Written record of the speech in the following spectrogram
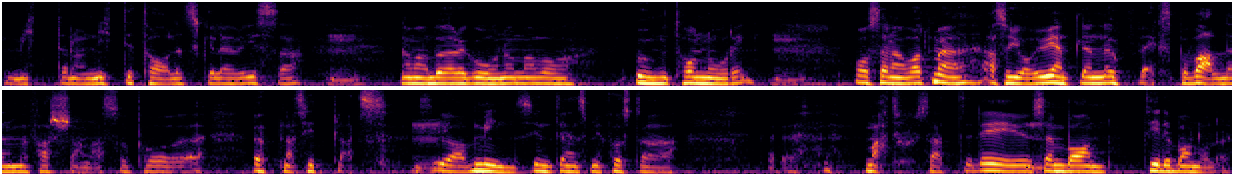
mitten av 90-talet skulle jag gissa. När man började gå när man var ung tonåring. Och sen har jag varit med, alltså jag är ju egentligen uppväxt på vallen med farsan, alltså på eh, öppna sittplats. Så jag minns inte ens min första match. Så att det är ju sen barn, tidig barnålder.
